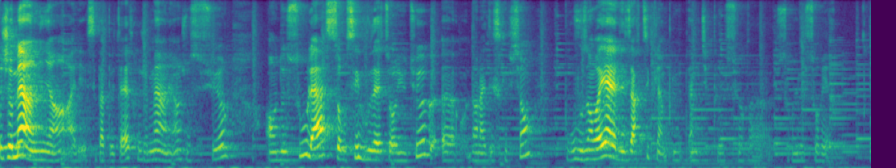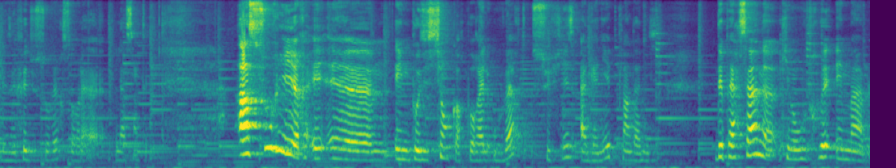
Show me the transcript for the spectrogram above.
Je mets un lien, allez, c'est pas peut-être, je mets un lien, je suis sûre en dessous, là, si vous êtes sur YouTube, euh, dans la description, pour vous envoyer des articles un, petit peu sur, euh, sur, le sourire, les effets du sourire sur la, santé. Un sourire euh, et, une position corporelle ouverte suffisent à gagner plein d'amis. Des personnes qui vont vous trouver aimable.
